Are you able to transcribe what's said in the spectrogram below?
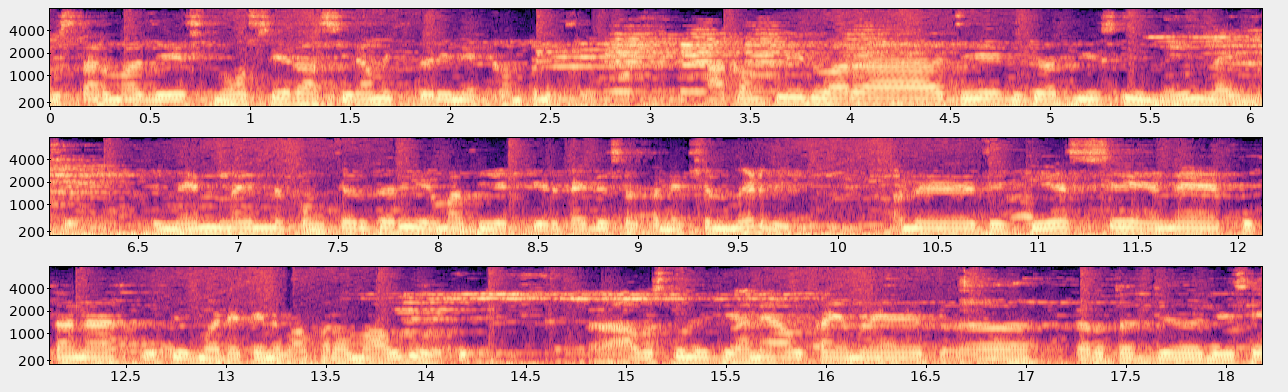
વિસ્તારમાં જે સ્નોસેરા સિરામિક કરીને એક કંપની છે. આ કંપની દ્વારા જે ગુજરાત ગેસની મેઇન લાઇન છે, એ મેઇન લાઇનને પંક્ચર કરી એમાંથી એક ગેરકાયદેસર કનેક્શન મેળવી અને જે ગેસ છે એને પોતાના ઉપયોગ માટે તેને વાપરવામાં આવતું હતું. આ વસ્તુને ધ્યાને આવતા એમણે તરત જ જે છે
